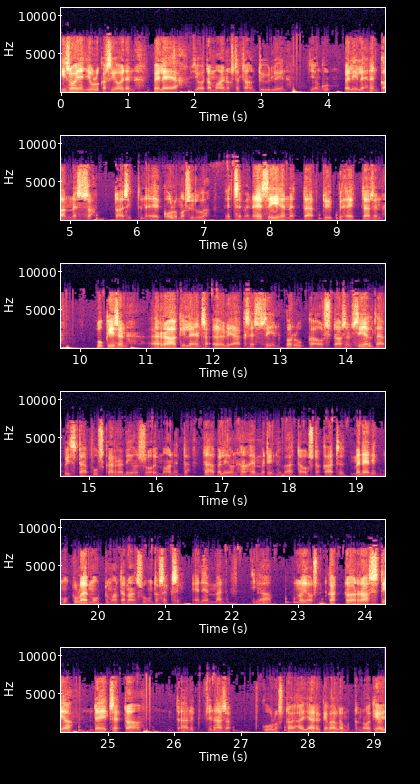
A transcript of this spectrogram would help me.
isojen julkaisijoiden pelejä, joita mainostetaan tyyliin jonkun pelilehden kannessa tai sitten E3. Että se menee siihen, että tyyppi heittää sen pukisen raakileensa Early Accessiin, porukka ostaa sen sieltä ja pistää Puskan radion soimaan, että tämä peli on ihan hemmetin hyvä, että ostakaa, että se menee, niin, mu, tulee muuttumaan tämän suuntaiseksi enemmän. Ja no jos nyt katsoo Rastia, Dayzetaa, tämä nyt sinänsä kuulostaa ihan järkevältä, mutta noikin on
